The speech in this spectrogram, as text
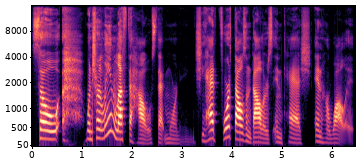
So when Charlene left the house that morning, she had $4,000 in cash in her wallet.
